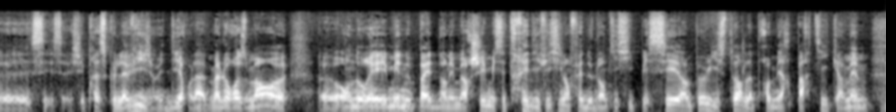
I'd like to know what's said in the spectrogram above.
Euh, c'est presque la vie, j'ai envie de dire. Voilà, malheureusement, euh, euh, on aurait aimé ne pas être dans les marchés, mais c'est très difficile en fait de l'anticiper. C'est un peu l'histoire de la première partie quand même, mm.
